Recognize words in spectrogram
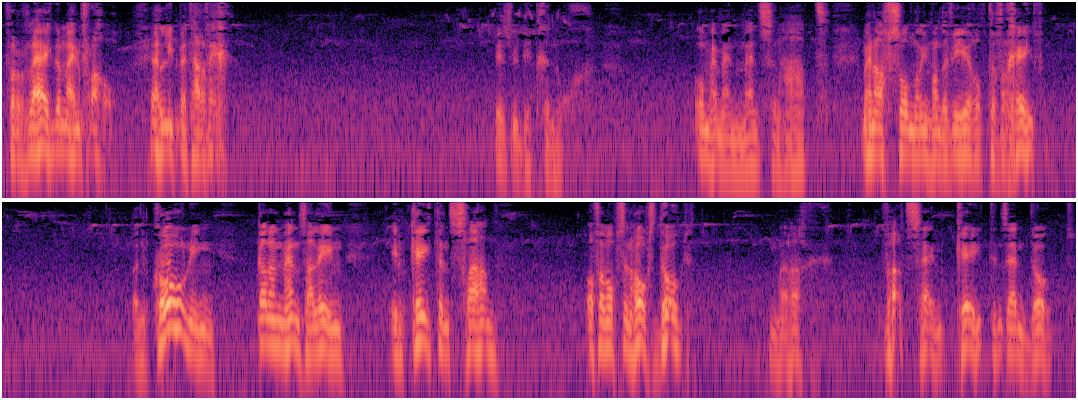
verleidde mijn vrouw en liep met haar weg. Is u dit genoeg om mij mijn mensenhaat, mijn afzondering van de wereld te vergeven? Een koning kan een mens alleen in ketens slaan of hem op zijn hoogst doden. Maar ach, wat zijn ketens en dood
